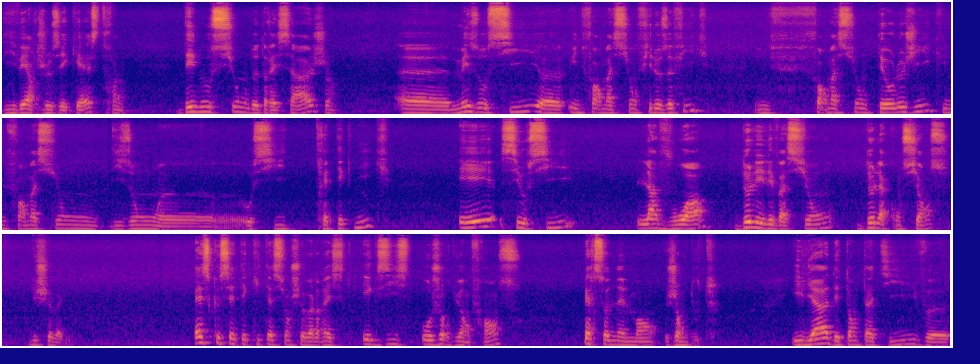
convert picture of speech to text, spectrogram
divers jeux équestres, des notions de dressage, mais aussi une formation philosophique, une formation théologique, une formation, disons, aussi très technique, et c'est aussi la voie de l'élévation de la conscience du chevalier. Est-ce que cette équitation chevaleresque existe aujourd'hui en France? Personnellement, j'en doute. Il y a des tentatives euh,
